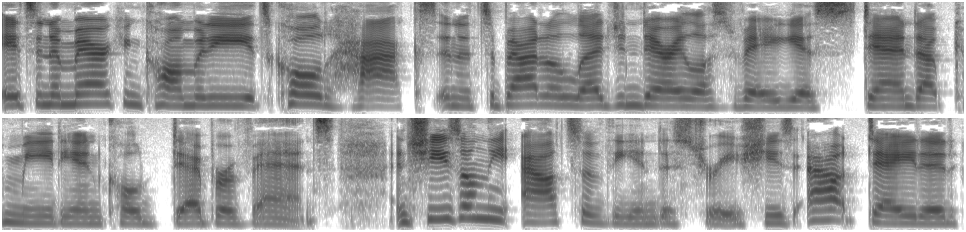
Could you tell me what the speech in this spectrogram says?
It's an American comedy. It's called Hacks, and it's about a legendary Las Vegas stand up comedian called Deborah Vance. And she's on the outs of the industry. She She's outdated,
